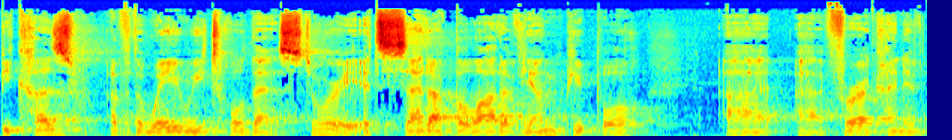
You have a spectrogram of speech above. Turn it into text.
because of the way we told that story, it set up a lot of young people uh, uh, for a kind of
